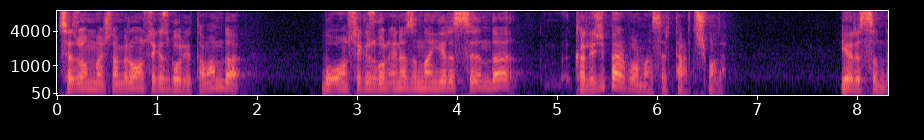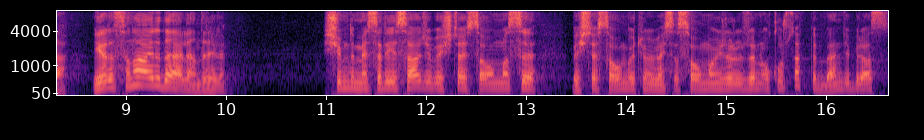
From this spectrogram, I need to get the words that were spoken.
Sezon maçından beri 18 gol yedi. Tamam da bu 18 golün en azından yarısında kaleci performansları tartışmalı. Yarısında. Yarısını ayrı değerlendirelim. Şimdi meseleyi sadece Beşiktaş savunması, Beşiktaş savunma yönetimi, Beşiktaş savunma oyuncuları üzerine okursak da bence biraz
